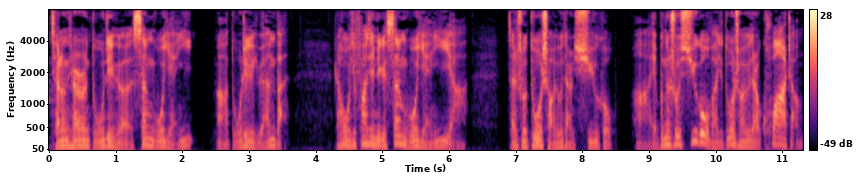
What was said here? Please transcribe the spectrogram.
前两天读这个《三国演义》啊，读这个原版。然后我就发现这个《三国演义》啊，咱说多少有点虚构啊，也不能说虚构吧，就多少有点夸张。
